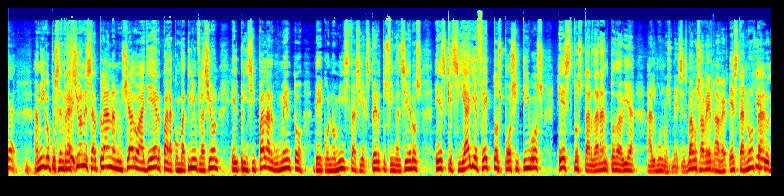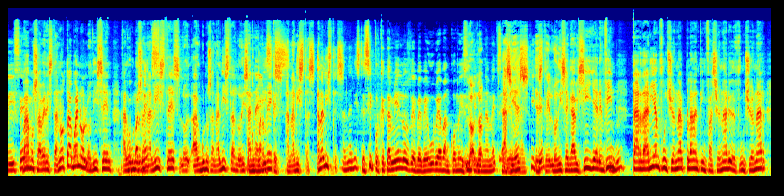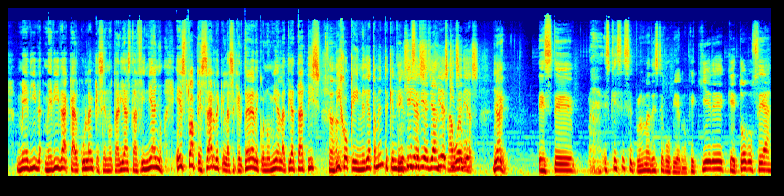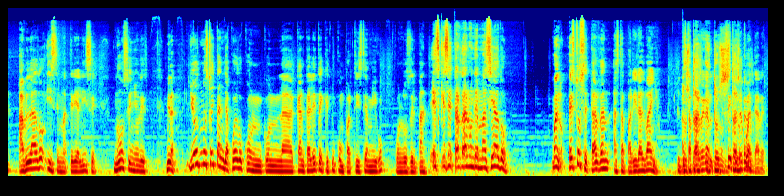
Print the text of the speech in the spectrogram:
amigo, pues en reacciones al plan anunciado ayer para combatir la inflación, el principal argumento de economistas y expertos financieros es que si hay efectos positivos, estos tardarán todavía algunos meses. Vamos a ver, A ver, esta nota. ¿quién lo dice? Vamos a ver esta nota. Bueno, lo dicen algunos ¿Coparmex? analistas, lo- algunos analistas, lo dice Analistas. Coparmex. Analistas, analistas. Analistas, sí, porque también los de BBVA, Bancomer y Citibanamex así es, este, lo dice Gaby Siller, en fin, tardaría en funcionar plan de funcionar medida, medida, calculan que se notaría hasta el fin de año. Esto a pesar de que la secretaria de Economía, la tía Tatis, Ajá. dijo que inmediatamente, que en En 10 15 días, ya. 10, a 15 huevo. días, ya. Miren, este, es que ese es el problema de este gobierno, que quiere que todo sea hablado y se materialice. No, señores. Mira, yo no estoy tan de acuerdo con, con la cantaleta que tú compartiste, amigo, con los del PAN. Es que se tardaron demasiado. Bueno, estos se tardan hasta para ir al baño. Entonces hasta estás- entonces Sí, estás de acuerdo. espérate, a ver.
